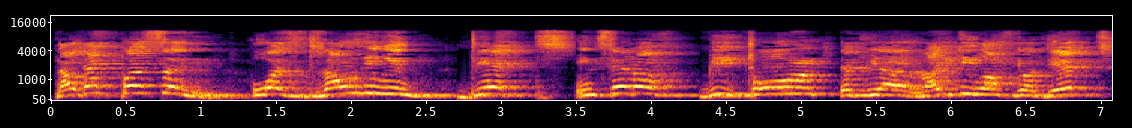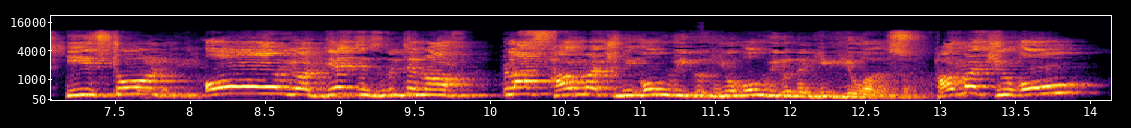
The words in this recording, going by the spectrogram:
Now that person who was drowning in debt, instead of being told that we are writing off your debt, he is told all your debt is written off, plus how much we owe, we, you owe, we're going to give you also. How much you owe,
